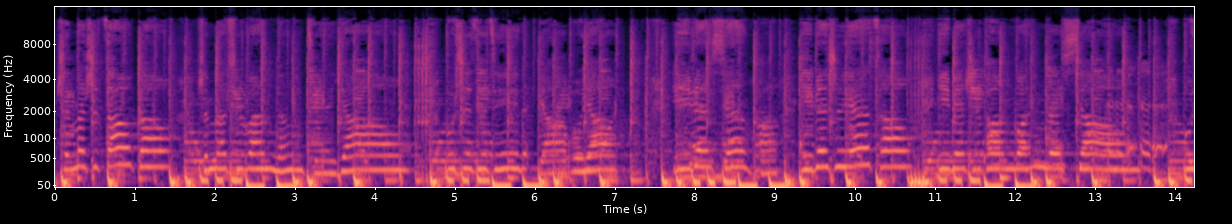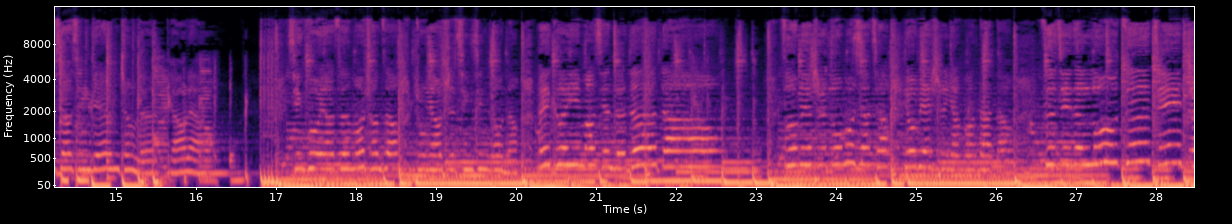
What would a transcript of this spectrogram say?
什么是糟糕？什么是万能解药？不是自己创造重要是清醒头脑没可以冒险的得到。左边是独木小桥右边是阳光大道自己的路自己找。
